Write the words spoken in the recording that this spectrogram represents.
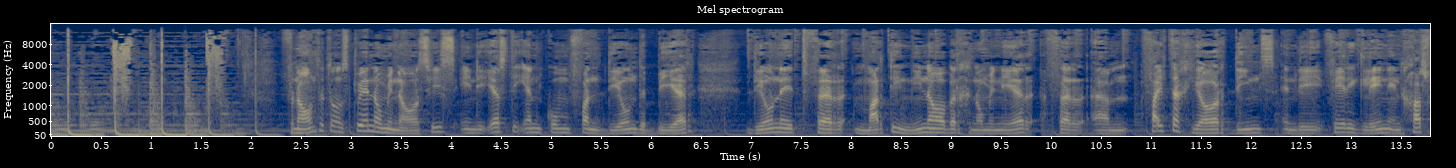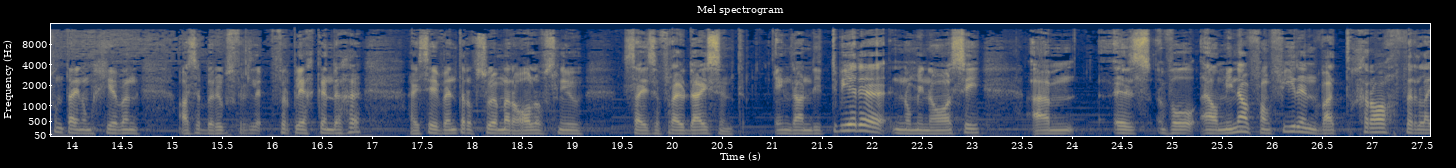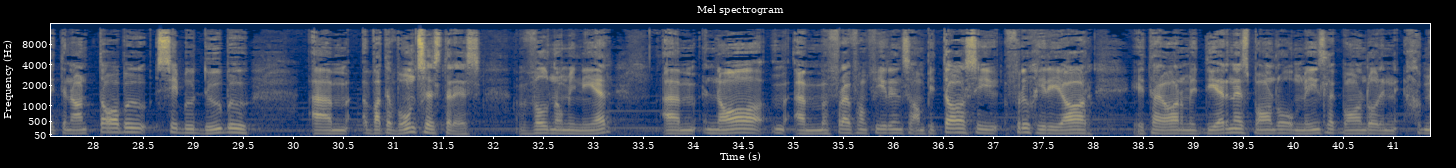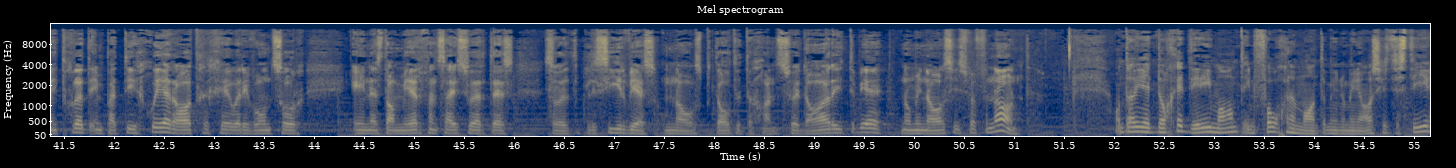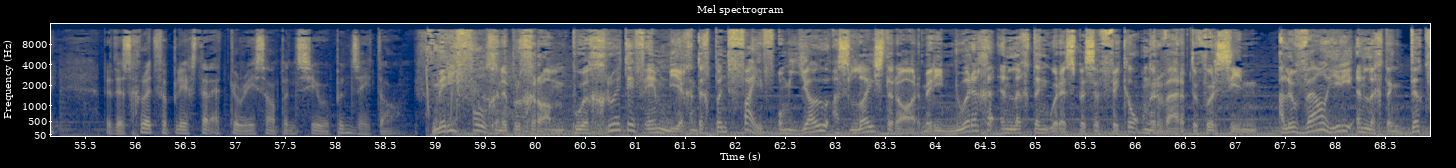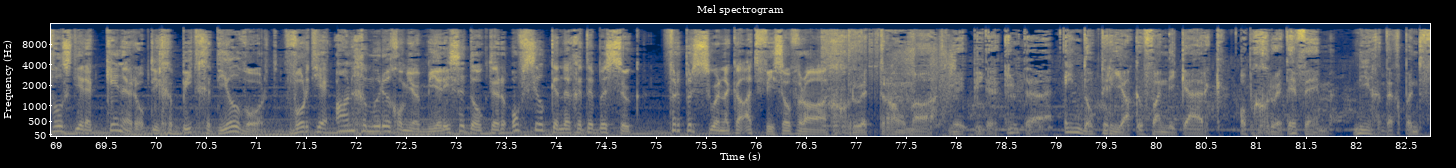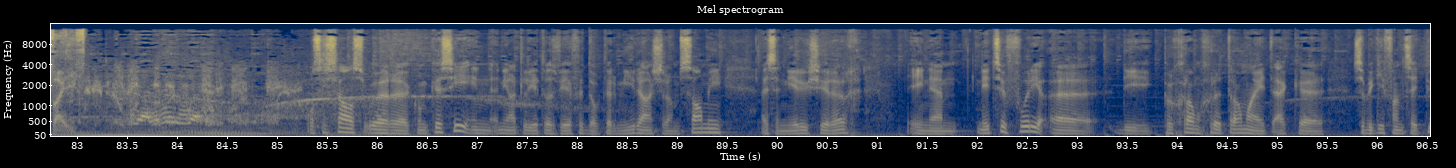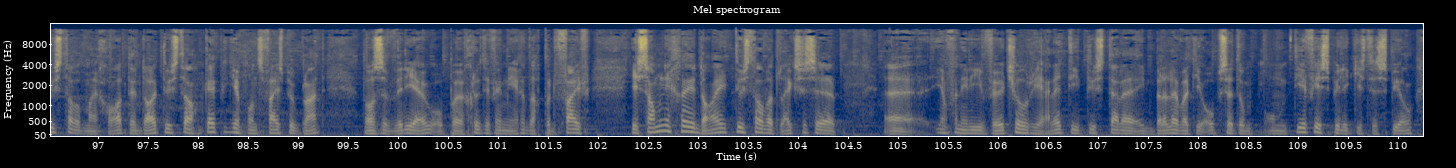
Vanaand het ons twee nominasies en die eerste een kom van Dion de Beer. Dion het vir Martin Ninaber genomineer vir um 50 jaar diens in die Ferry Glen en Garsfontein omgewing as 'n beroepsverpleegkundige. Hy sê winter of somer, haal of sneeu, sy is 'n vrou duisend. En dan die tweede nominasie um is wil Elmina van Vieren wat graag vir luitenant Tabo Sebudubu um wat 'n wondsuster is wil nomineer. Um na um, mevrou van Vieren se amputasie vroeg hierdie jaar het hy haar met deernis behandel, menslik behandel en met groot empatie goeie raad gegee oor die wondsorg en as daar meer van sy soort is, sal dit 'n plesier wees om na hospitaal toe te gaan. So daardie twee nominasies vir vanaand. Onthou jy nog net hierdie maand en volgende maand om die nominasies te stuur. Dit is grootverpleegster@caressa.co.za. Met die volgende program bo Groot FM 90.5 om jou as luisteraar met die nodige inligting oor 'n spesifieke onderwerp te voorsien. Alhoewel hierdie inligting dikwels deur 'n kenner op die gebied gedeel word, word jy aangemoedig om jou mediese dokter of sielkundige te besoek vir persoonlike advies of raad. Groot trauma met Pieter Kloete en dokter Jaco van die Kerk op Groot FM 90.5. Ons gesels oor konkussie en in die ateljee ons weer vir dokter Mira Shramsami, hy's 'n neurochirurg en um, net so voor die uh die program Groot Trauma het ek uh, so 'n bietjie van sy toestel op my gehad en daai toestel, kyk bietjie op ons Facebookblad, daar's 'n video op uh, Groot FM 90.5. Jy sal nie gou daai toestel wat lyk soos 'n uh een van hierdie virtual reality toestelle en brille wat jy opsit om om TV-speletjies te speel.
